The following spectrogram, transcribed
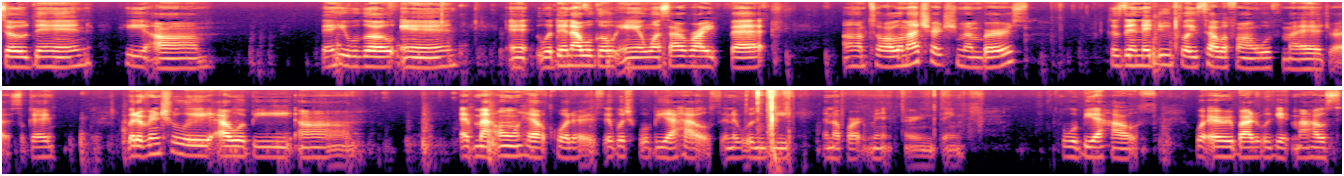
So then he um, then he will go in, and well then I will go in once I write back um to all of my church members because then they do play telephone with my address, okay? But eventually I will be um, at my own headquarters, which will be a house, and it wouldn't be an apartment or anything. It would be a house where everybody would get my house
